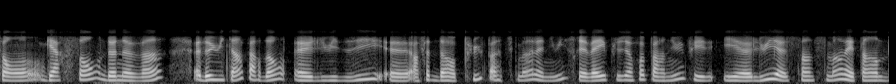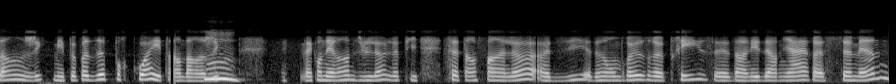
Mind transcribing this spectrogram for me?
son garçon de 9 ans, euh, de 8 ans, pardon, lui dit, en fait, dort plus pratiquement la nuit, se réveille plusieurs fois par nuit, puis et, lui a le sentiment d'être en danger, mais il peut pas dire pourquoi il est en danger. Mhm. Fait qu'on est rendu là, là. Puis cet enfant-là a dit à de nombreuses reprises euh, dans les dernières semaines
